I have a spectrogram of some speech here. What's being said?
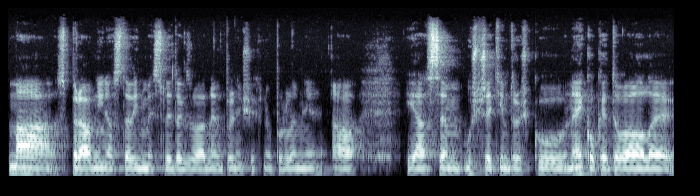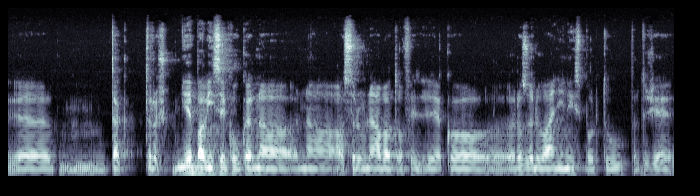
má správný nastavení mysli, tak zvládne úplně všechno, podle mě. A já jsem už předtím trošku, ne koketoval, ale e, tak trošku, mě baví se koukat na, na a srovnávat jako rozhodování jiných sportů, protože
